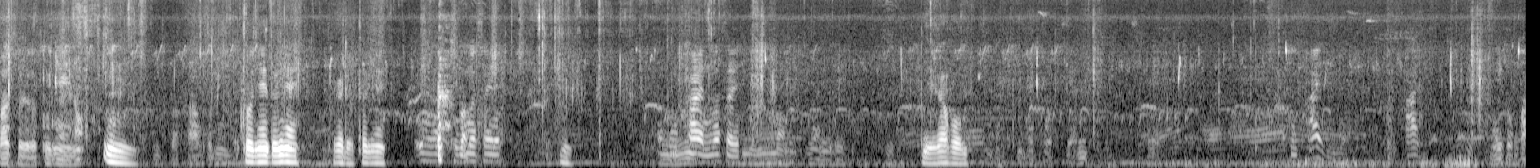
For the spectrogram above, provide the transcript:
ปลาเสือตัวใหญ่เนาะอืมปลาขาวตัวนี้ตัวใหญ่ตัวใหญ่ปลากระเดิดตัวใหญ่เอาถุงมาใส่เนี่ยถุงผ้ามาใส่นี่ครับผมถุงผ้านี่ตรงไป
